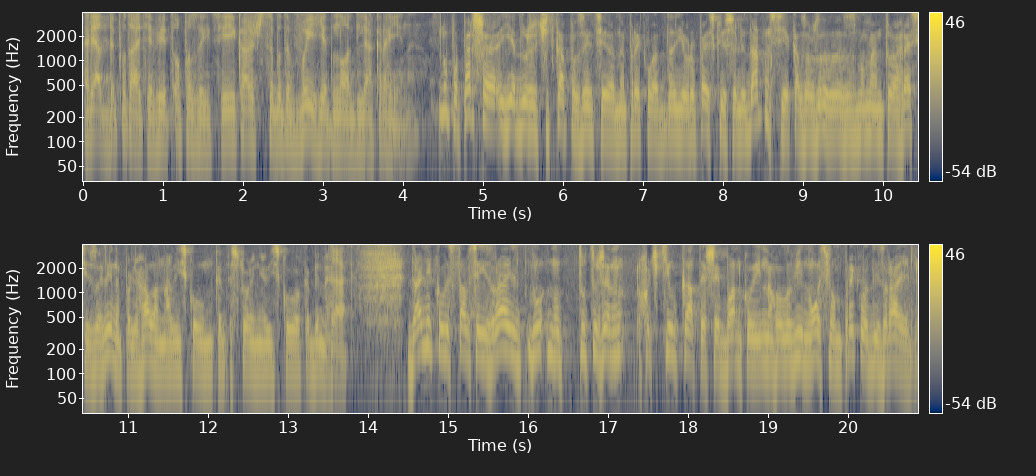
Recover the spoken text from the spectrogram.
ряд депутатів від опозиції, і кажуть, що це буде вигідно для країни. Ну, по-перше, є дуже чітка позиція, наприклад, Європейської солідарності, яка з моменту агресії взагалі наполягала на військовому створенні військового кабінету. Так. Далі, коли стався Ізраїль, ну, ну тут уже хоч кілка тише банкової на голові. Ну ось вам приклад Ізраїлю.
